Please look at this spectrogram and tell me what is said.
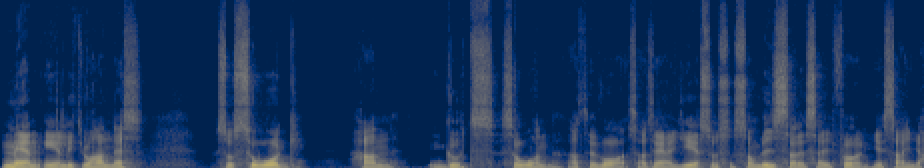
Men enligt Johannes så såg han Guds son. Att det var så att säga Jesus som visade sig för Jesaja.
